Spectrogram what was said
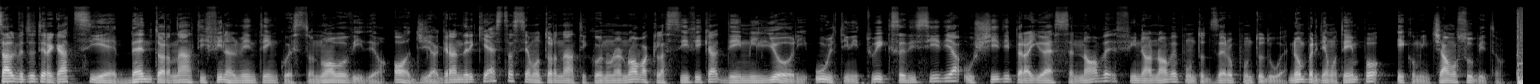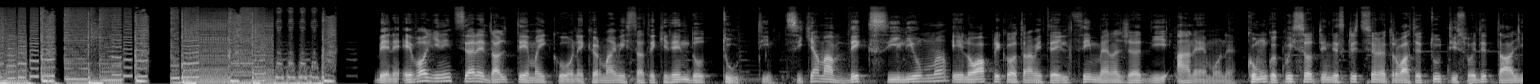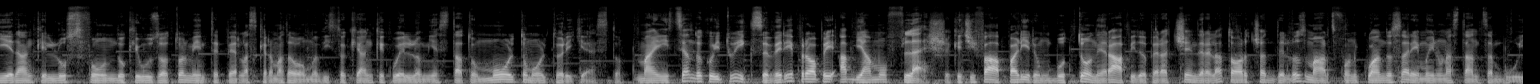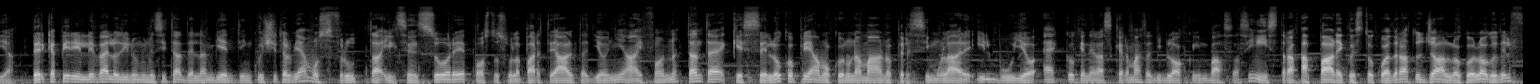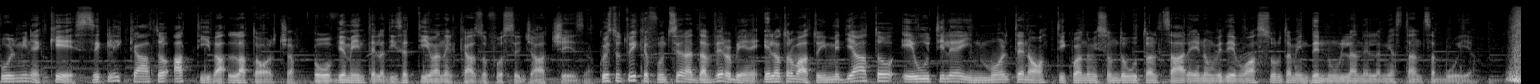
Salve a tutti ragazzi e bentornati finalmente in questo nuovo video. Oggi a grande richiesta siamo tornati con una nuova classifica dei migliori ultimi tweaks di Cydia usciti per iOS 9 fino a 9.0.2. Non perdiamo tempo e cominciamo subito. Bene, e voglio iniziare dal tema icone che ormai mi state chiedendo tutti. Si chiama Vexilium e lo applico tramite il theme manager di Anemone. Comunque qui sotto in descrizione trovate tutti i suoi dettagli ed anche lo sfondo che uso attualmente per la schermata home, visto che anche quello mi è stato molto molto richiesto. Ma iniziando con i tweaks veri e propri abbiamo Flash che ci fa apparire un bottone rapido per accendere la torcia dello smartphone quando saremo in una stanza buia. Per capire il livello di luminosità dell'ambiente in cui ci troviamo sfrutta il sensore posto sulla parte alta di ogni iPhone, tant'è che se lo copriamo con una mano per simulare il buio, ecco che nella schermata di blocco in basso a sinistra appare questo quadrato giallo con il logo del fulmine che se cliccato attiva la torcia, o ovviamente la disattiva nel caso fosse già accesa. Questo tweak funziona davvero bene e l'ho trovato immediato e utile in molte notti quando mi sono dovuto alzare e non vedevo assolutamente nulla nella mia stanza buia.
